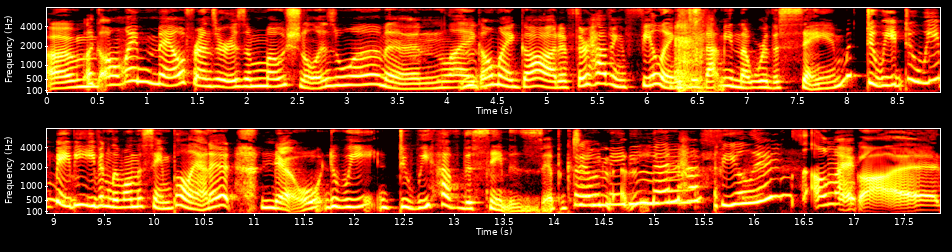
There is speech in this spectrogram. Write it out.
um, like all my male friends are as emotional as women. Like, oh my god, if they're having feelings, does that mean that we're the same? Do we do we maybe even live on the same planet? No. Do we do we have the same zip do code maybe? men have feelings? Oh my god.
